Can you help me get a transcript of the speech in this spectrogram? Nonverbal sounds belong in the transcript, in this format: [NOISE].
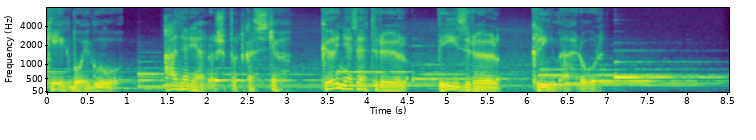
Kékbolygó Áder János podcastja. Környezetről, vízről, klímáról.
